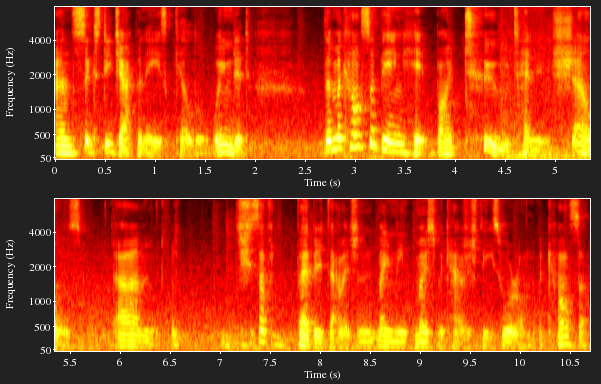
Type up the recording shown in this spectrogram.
and 60 Japanese killed or wounded. The Mikasa being hit by two 10-inch shells. Um, she suffered a fair bit of damage, and mainly most of the casualties were on the Mikasa.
